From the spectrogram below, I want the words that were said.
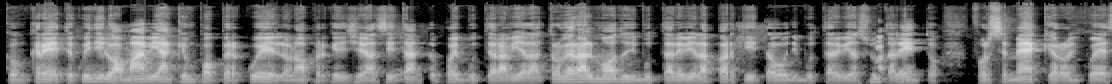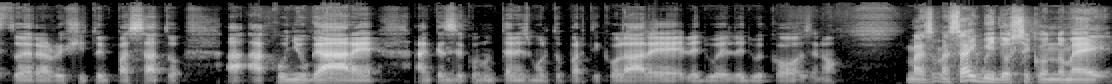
concreto e quindi lo amavi anche un po' per quello, no? Perché diceva sì, tanto poi butterà via la, troverà il modo di buttare via la partita o di buttare via il suo Ma... talento. Forse McEnroe in questo era riuscito in passato a, a coniugare, anche se con un tennis molto particolare, le due, le due cose, no? Ma, ma, sai Guido, secondo me,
